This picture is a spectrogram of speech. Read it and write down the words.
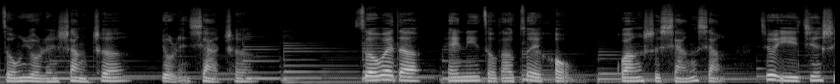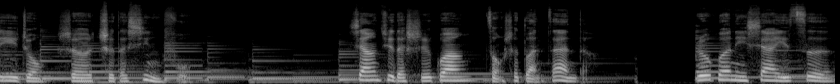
总有人上车，有人下车。所谓的陪你走到最后，光是想想就已经是一种奢侈的幸福。相聚的时光总是短暂的，如果你下一次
